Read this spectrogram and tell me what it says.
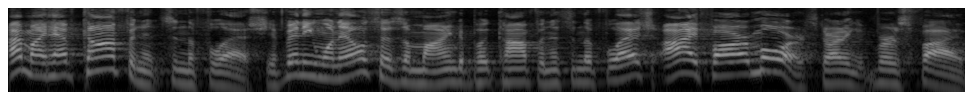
I might have confidence in the flesh. If anyone else has a mind to put confidence in the flesh, I far more. Starting at verse 5.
